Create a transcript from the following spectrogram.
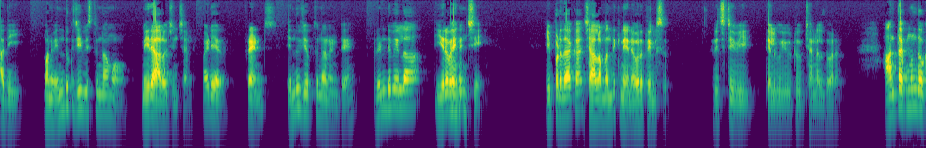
అది మనం ఎందుకు జీవిస్తున్నామో మీరే ఆలోచించాలి. మై డియర్ ఫ్రెండ్స్ ఎందుకు చెప్తున్నానంటే రెండు వేల ఇరవై నుంచి ఇప్పటిదాకా చాలామందికి నేను ఎవరో తెలుసు. Rich TV Telugu YouTube channel ద్వారా. అంతకుముందు ఒక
